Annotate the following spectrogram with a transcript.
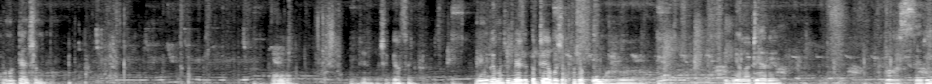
কোনো টেনশন নেই। ও টিয়া পয়সা কি আছে? মহিলা মানুষের ব্যাগে তো টিয়া পয়সা থাকা ও মা মেলা টিয়া আছে রে।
